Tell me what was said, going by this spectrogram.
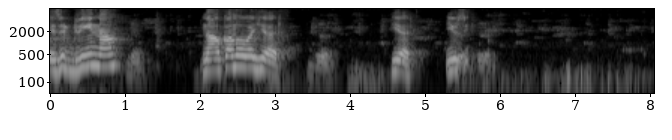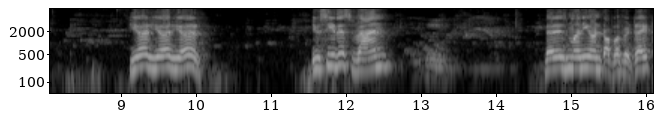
Is it green now? Yes. Now come over here. Yes. Here. You yes, see. yes. Here, here, here. You see this van? Hmm. There is money on top of it, right?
